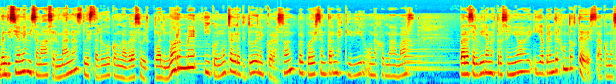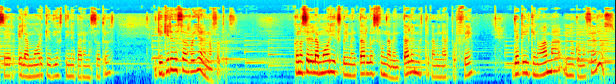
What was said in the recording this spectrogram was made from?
Bendiciones mis amadas hermanas, les saludo con un abrazo virtual enorme y con mucha gratitud en el corazón por poder sentarme a escribir una jornada más para servir a nuestro Señor y aprender junto a ustedes a conocer el amor que Dios tiene para nosotros y que quiere desarrollar en nosotros. Conocer el amor y experimentarlo es fundamental en nuestro caminar por fe, ya que el que no ama no conoce a Dios,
